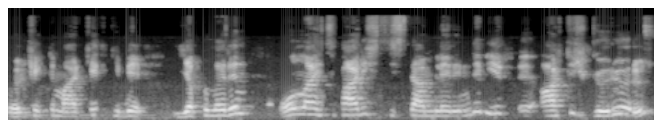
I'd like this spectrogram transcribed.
ölçekli market gibi yapıların online sipariş sistemlerinde bir artış görüyoruz.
